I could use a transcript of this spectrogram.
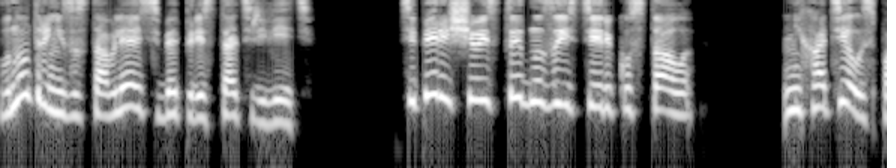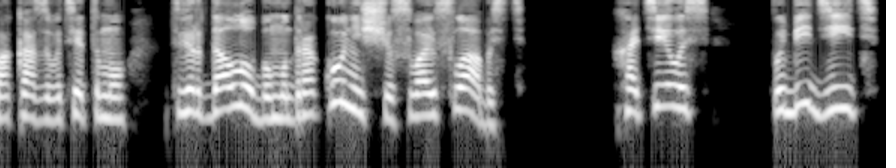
внутренне заставляя себя перестать реветь. Теперь еще и стыдно за истерику стало. Не хотелось показывать этому твердолобому драконищу свою слабость. Хотелось победить.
